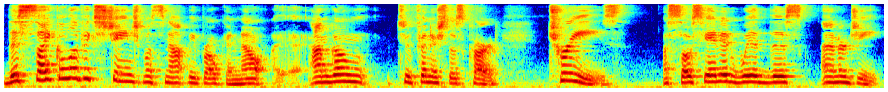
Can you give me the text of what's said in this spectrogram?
This cycle of exchange must not be broken. Now, I'm going to finish this card. Trees associated with this energy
